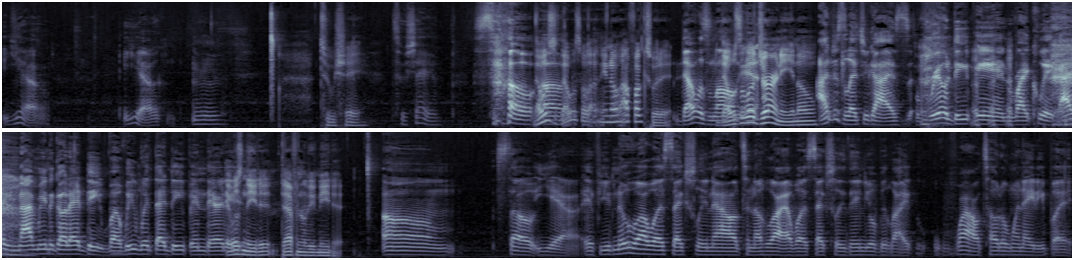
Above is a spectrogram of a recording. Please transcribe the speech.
Yeah. Yeah. Mm, Touche. touche. So That was um, that was a, you know I fucks with it. that was long. That was a little journey, you know. I just let you guys real deep in right quick. I did not mean to go that deep, but we went that deep, and there it It is. was needed, definitely needed. Um. So yeah, if you knew who I was sexually now to know who I was sexually, then you'll be like, "Wow, total 180." But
